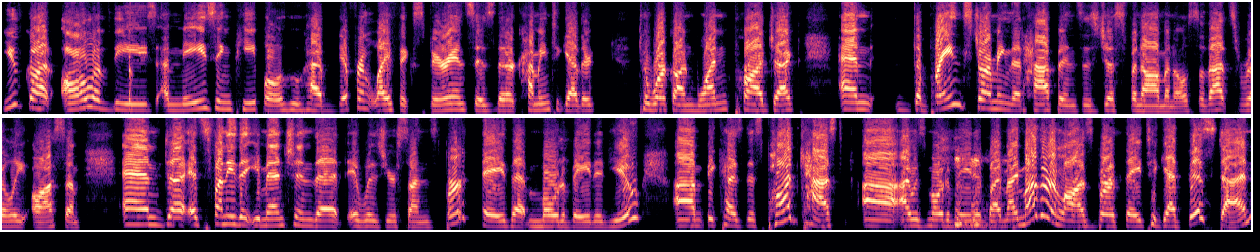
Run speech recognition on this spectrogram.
you've got all of these amazing people who have different life experiences that are coming together to work on one project and the brainstorming that happens is just phenomenal. So that's really awesome. And uh, it's funny that you mentioned that it was your son's birthday that motivated you um, because this podcast, uh, I was motivated by my mother in law's birthday to get this done,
